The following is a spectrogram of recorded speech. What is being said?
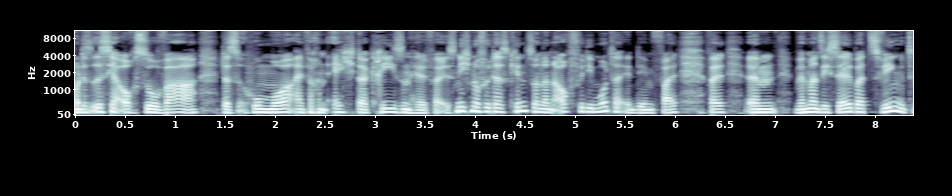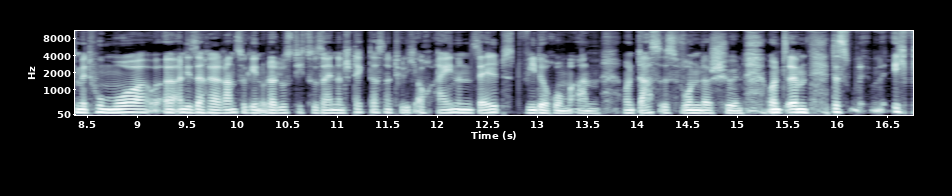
Und es ist ja auch so wahr, dass Humor einfach ein echter Krisenhelfer ist. Nicht nur für das Kind, sondern auch für die Mutter in dem Fall. Weil, ähm, wenn man sich selber zwingt, mit Humor äh, an die Sache heranzugehen oder lustig zu sein, dann steckt das natürlich auch einen selbst wiederum an. Und das ist wunderschön. Und ähm, das, ich,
